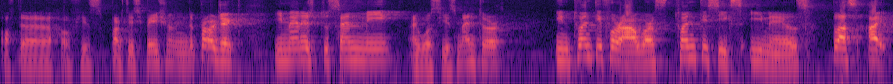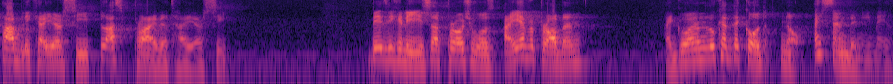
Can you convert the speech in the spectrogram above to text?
of, the, of his participation in the project, he managed to send me, I was his mentor, in 24 hours, 26 emails, plus I, public IRC, plus private IRC. Basically, his approach was, I have a problem, I go and look at the code, no, I send an email.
